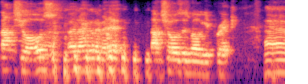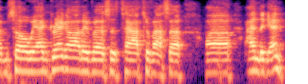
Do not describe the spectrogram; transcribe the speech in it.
that shows. And hang on a minute, that shows as well, you prick. Um, so we had Greg Hardy versus Tartavasa. Uh, and again,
